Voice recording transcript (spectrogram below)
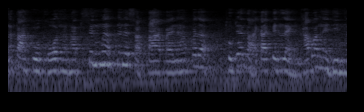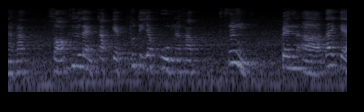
น้ำตาลกลูโคสนะครับ ซึ่งเมื่อพืชและสัตว์ตายไปนะครับ ก็จะถูกแยกสลายกลายเป็นแหล่งคาร์บอนในดินนะครับสองคือแหล่งกักเก็บทุติยภูมินะครับ ซึ่งเป็นได้แก่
